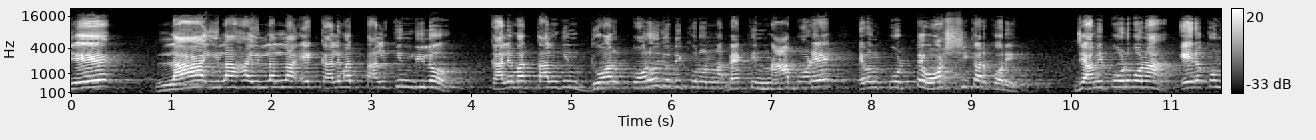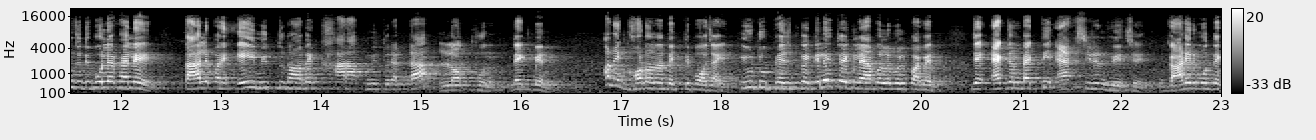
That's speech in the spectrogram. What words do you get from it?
যে লা ইলাহা ইল্লাল্লাহ, এই কালেমার তালকিন দিল কালেমার তালকিন দেওয়ার পরও যদি কোনো ব্যক্তি না পড়ে এবং পড়তে অস্বীকার করে যে আমি পড়ব না, এরকম যদি বলে ফেলে, তাহলে পরে এই মৃত্যুটা হবে, খারাপ মৃত্যুর একটা লক্ষণ। দেখবেন, অনেক ঘটনা দেখতে পাওয়া যায়। ইউটিউব ফেসবুকে গেলেই তো এগুলো অ্যাভেলেবল পাবেন। যে একজন ব্যক্তি অ্যাক্সিডেন্ট হয়েছে, গাড়ির মধ্যে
